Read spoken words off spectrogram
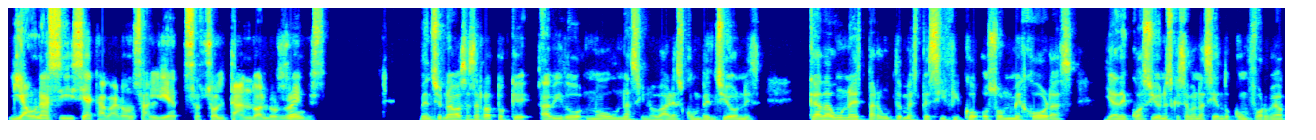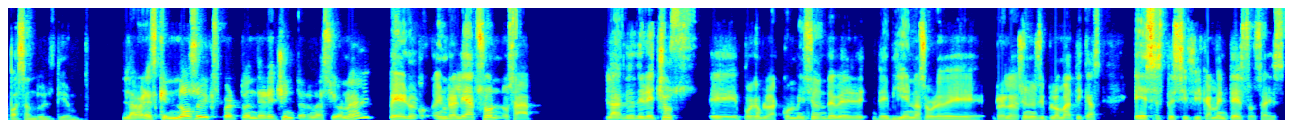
Y aún así se acabaron soltando a los renes. Mencionabas hace rato que ha habido no una, sino varias convenciones. ¿Cada una es para un tema específico o son mejoras y adecuaciones que se van haciendo conforme va pasando el tiempo? La verdad es que no soy experto en derecho internacional, pero en realidad son, o sea, la de derechos, eh, por ejemplo, la Convención de, de Viena sobre relaciones diplomáticas es específicamente eso, o sea, es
